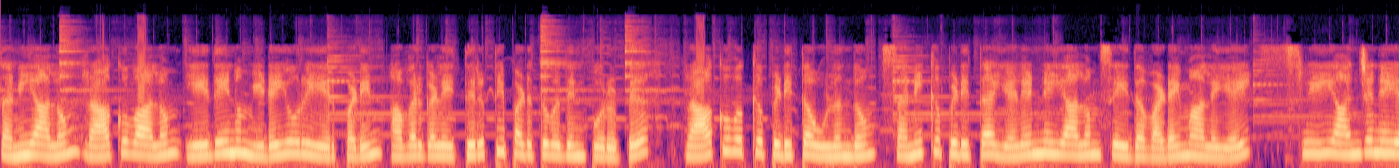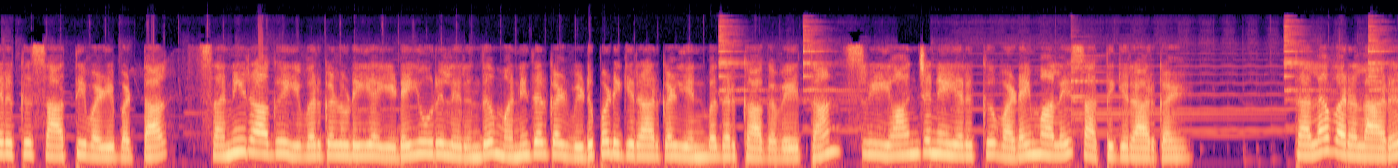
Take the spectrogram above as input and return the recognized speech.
சனியாலும் ராகுவாலும் ஏதேனும் இடையூறு ஏற்படின் அவர்களை திருப்திப்படுத்துவதின் பொருட்டு ராகுவுக்கு பிடித்த உளுந்தும் சனிக்கு பிடித்த எளெண்ணெயாலும் செய்த வடைமாலையை ஸ்ரீ ஆஞ்சநேயருக்கு சாத்தி வழிபட்டால் சனி ராகு இவர்களுடைய இடையூறிலிருந்து மனிதர்கள் விடுபடுகிறார்கள் என்பதற்காகவே தான் ஸ்ரீ ஆஞ்சநேயருக்கு வடைமாலை சாத்துகிறார்கள். தல வரலாறு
